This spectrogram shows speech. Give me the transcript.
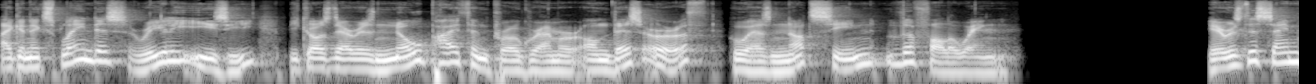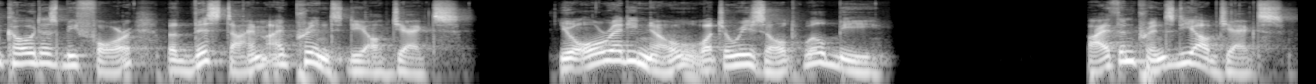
I can explain this really easy because there is no Python programmer on this earth who has not seen the following. Here is the same code as before, but this time I print the objects. You already know what the result will be. Python prints the objects,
